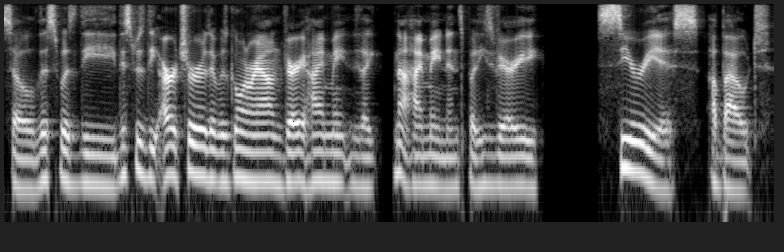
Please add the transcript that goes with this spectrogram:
So this was the this was the archer that was going around very high maintenance, like not high maintenance, but he's very serious about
